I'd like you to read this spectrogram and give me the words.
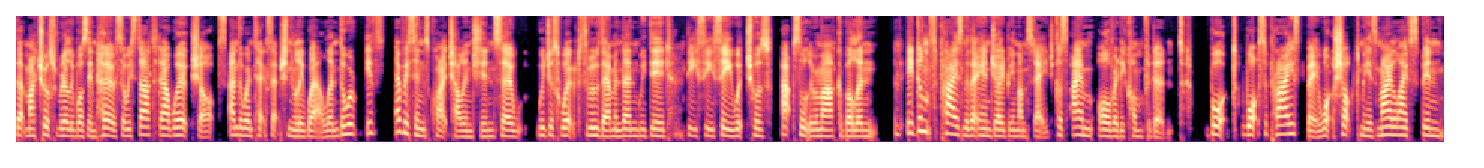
that my trust really was in her. So we started our workshops and they went exceptionally well. And there were it's everything's quite challenging. So we just worked through them and then we did DCC, which was absolutely remarkable. And it doesn't surprise me that I enjoyed being on stage because I'm already confident. But what surprised me, what shocked me is my life's been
